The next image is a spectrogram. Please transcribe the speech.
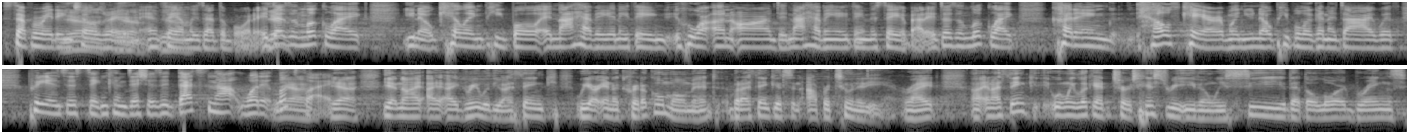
separating children and families at the border. It doesn't look like you know killing people and not having anything who are unarmed and not having anything to say about it. It doesn't look like cutting health care when you know people are going to die with pre-existing conditions. It, that's not what it looks yeah, like. Yeah, yeah, no, I, I agree with you. I think we are in a critical moment, but I think it's an opportunity, right? Uh, and I think when we look at church history, even, we see that the Lord brings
